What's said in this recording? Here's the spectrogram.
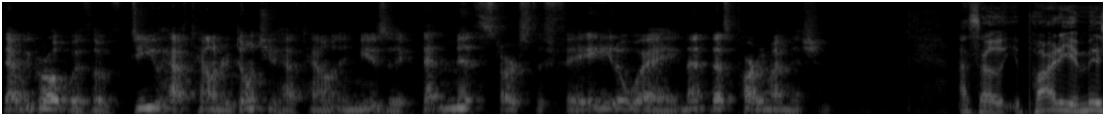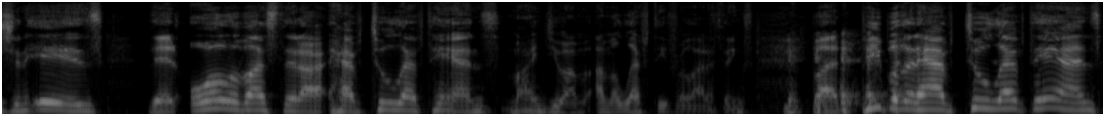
that we grow up with of do you have talent or don't you have talent in music, that myth starts to fade away. And that, that's part of my mission. Uh, so part of your mission is that all of us that are, have two left hands, mind you, I'm, I'm a lefty for a lot of things, but people that have two left hands,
